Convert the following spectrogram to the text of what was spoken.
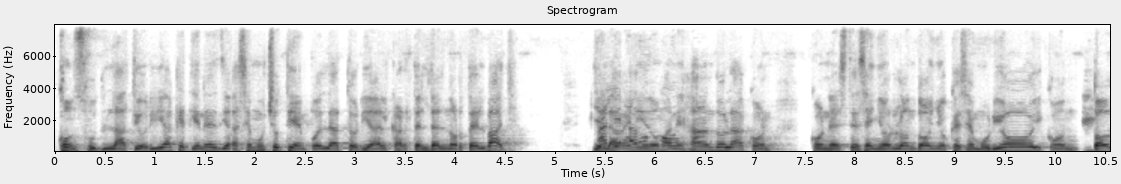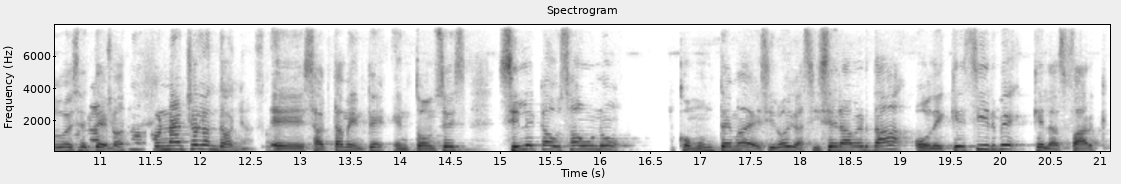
con su, la teoría que tiene desde hace mucho tiempo es la teoría del cartel del norte del valle. Y él ha venido manejándola con con este señor Londoño que se murió y con todo ese tema. con Nacho Londoño. exactamente. Entonces, sí le causa a uno como un tema de decir, oiga, si será verdad o de qué sirve que las FARC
